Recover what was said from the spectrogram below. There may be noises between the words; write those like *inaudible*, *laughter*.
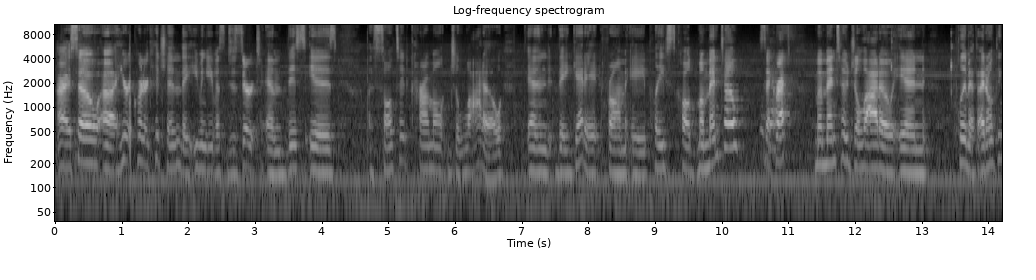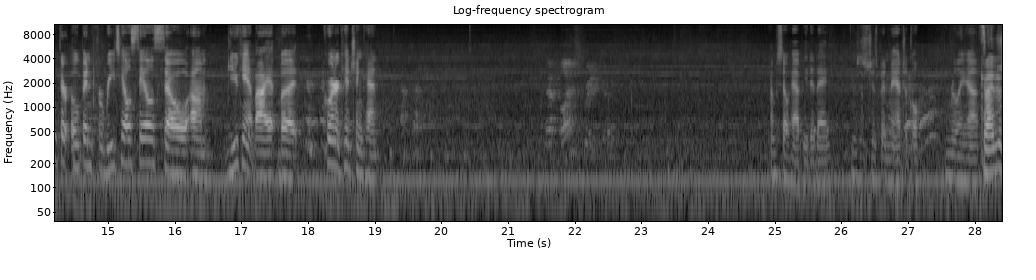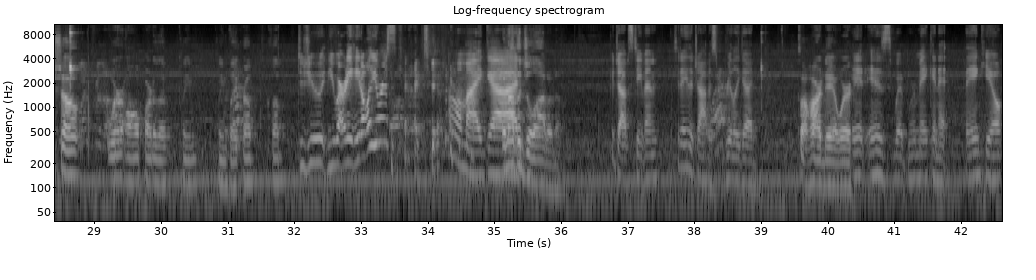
All right, so uh, here at Corner Kitchen, they even gave us dessert, and this is a salted caramel gelato, and they get it from a place called Memento. Is that correct? Memento Gelato in Plymouth. I don't think they're open for retail sales, so um, you can't buy it, but Corner Kitchen can. I'm so happy today. This has just been magical. It really has. Can I just show we're all part of the clean clean play club club? Did you you already ate all yours? *laughs* yeah, I did. Oh my But not the gelato, no. Good job, Steven. Today the job is really good. It's a hard day at work. It is we're we're making it. Thank you.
